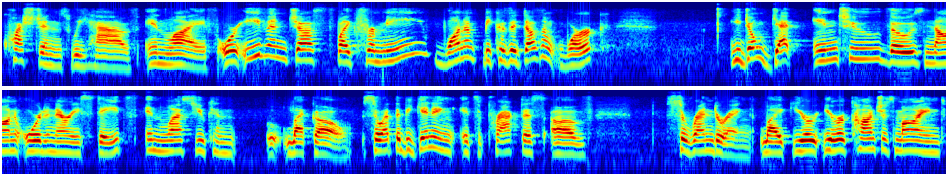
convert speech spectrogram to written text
questions we have in life or even just like for me one of because it doesn't work you don't get into those non-ordinary states unless you can let go so at the beginning it's a practice of surrendering like your your conscious mind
